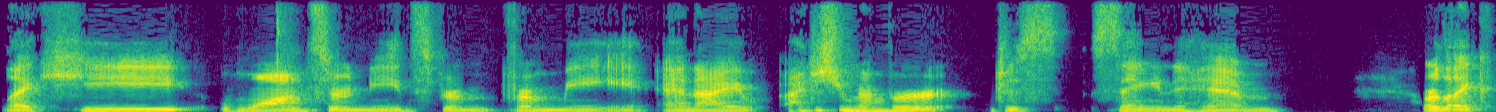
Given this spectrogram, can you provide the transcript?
like he wants or needs from from me? And I I just remember just saying to him, or like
